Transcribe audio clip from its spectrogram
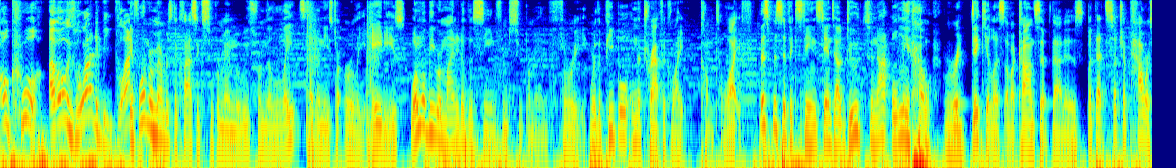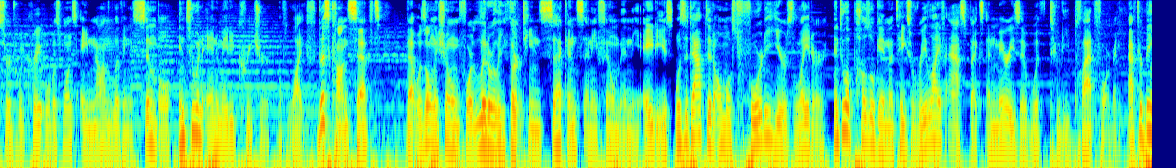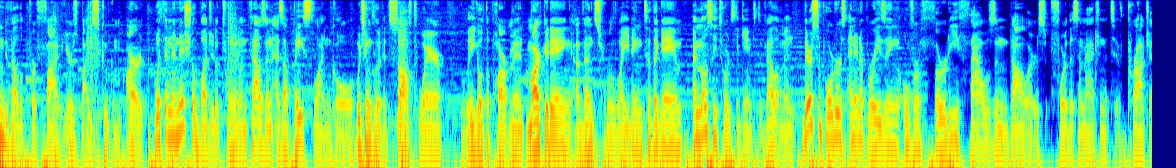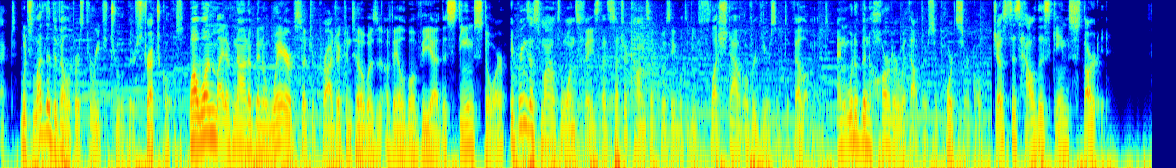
Oh cool, I've always wanted to be black. If one remembers the classic Superman movies from the late 70s to early 80s, one will be reminded of the scene from Superman 3, where the people in the traffic light come to life. This specific scene stands out due to not only how ridiculous of a concept that is, but that such a power surge would create what was once a non-living symbol into an animated creature of life. This concept that was only shown for literally 13 seconds in a film in the 80s, was adapted almost 40 years later into a puzzle game that takes real-life aspects and marries it with 2D platforming. After being developed for 5 years by Skookum Art, with an initial budget of 21,000 as a baseline goal, which included software, legal department, marketing, events relating to the game, and mostly towards the game's development, their supporters ended up raising over $30,000 for this imaginative project, which led the developers to reach two of their stretch goals. While one might have not have been aware of such a project until it was available via the Steam store, it brings a smile to one's face that such a concept was able to be fleshed out over years of development, and would have been harder without their support circle, just as how this game started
